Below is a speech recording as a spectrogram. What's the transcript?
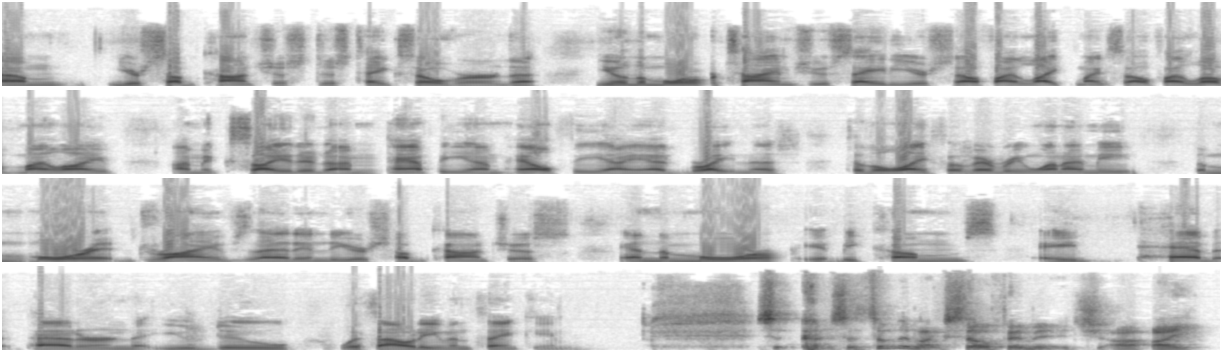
um, your subconscious just takes over. The you know the more times you say to yourself, "I like myself, I love my life, I'm excited, I'm happy, I'm healthy, I add brightness to the life of everyone I meet," the more it drives that into your subconscious, and the more it becomes a habit pattern that you do without even thinking. So, so something like self-image, I, I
